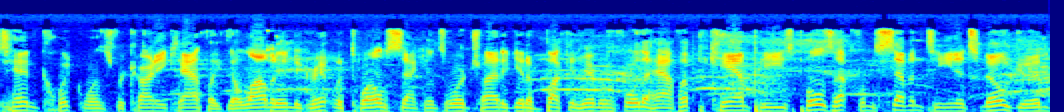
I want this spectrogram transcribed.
10 quick ones for Kearney Catholic. They'll lob it into Grant with 12 seconds. Or trying to get a bucket here before the half. Up to Campese. Pulls up from 17. It's no good.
